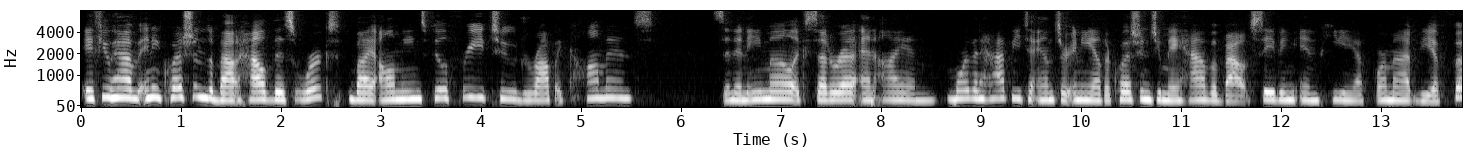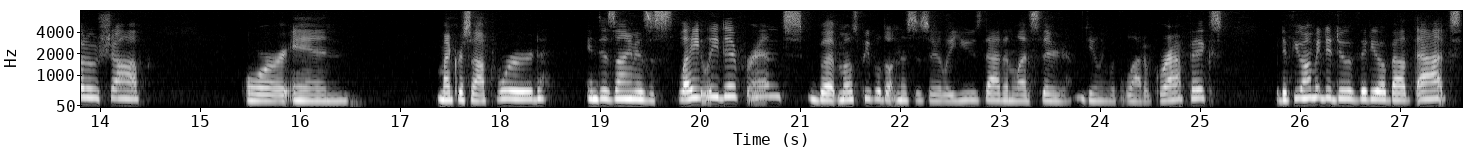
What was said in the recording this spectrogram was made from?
If you have any questions about how this works, by all means feel free to drop a comment, send an email, etc. And I am more than happy to answer any other questions you may have about saving in PDF format via Photoshop or in Microsoft Word. InDesign is slightly different, but most people don't necessarily use that unless they're dealing with a lot of graphics. But if you want me to do a video about that,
